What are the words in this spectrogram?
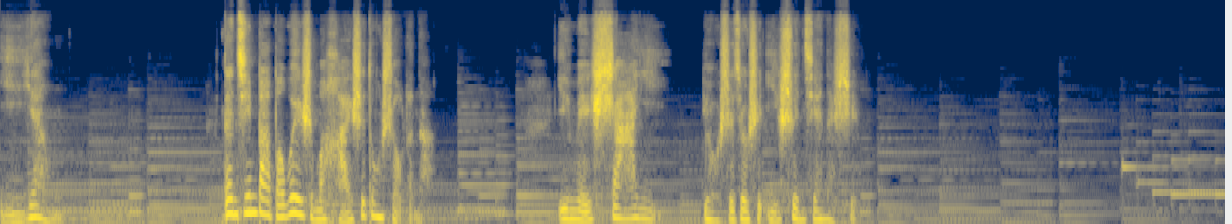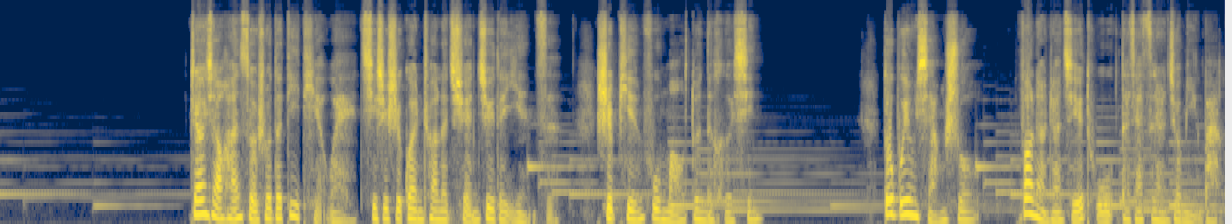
夷厌恶。但金爸爸为什么还是动手了呢？因为杀意，有时就是一瞬间的事。张小涵所说的地铁位，其实是贯穿了全剧的引子，是贫富矛盾的核心。都不用详说，放两张截图，大家自然就明白了。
